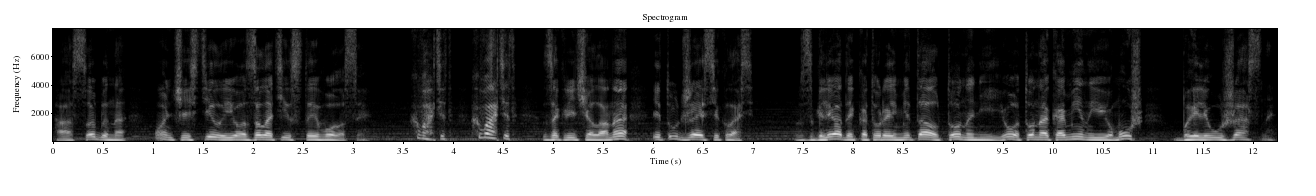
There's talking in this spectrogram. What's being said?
А особенно он чистил ее золотистые волосы. «Хватит, хватит!» — закричала она и тут же осеклась. Взгляды, которые метал то на нее, то на камин ее муж, были ужасны.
